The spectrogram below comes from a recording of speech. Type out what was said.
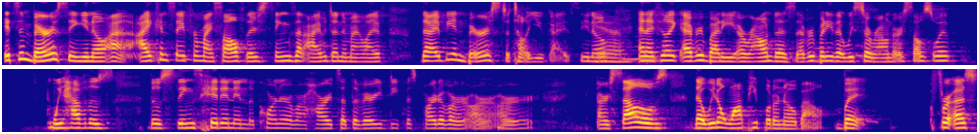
it's embarrassing. You know, I, I can say for myself, there's things that I've done in my life that I'd be embarrassed to tell you guys, you know? Yeah. And I feel like everybody around us, everybody that we surround ourselves with, we have those those things hidden in the corner of our hearts at the very deepest part of our, our, our ourselves that we don't want people to know about. But for us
